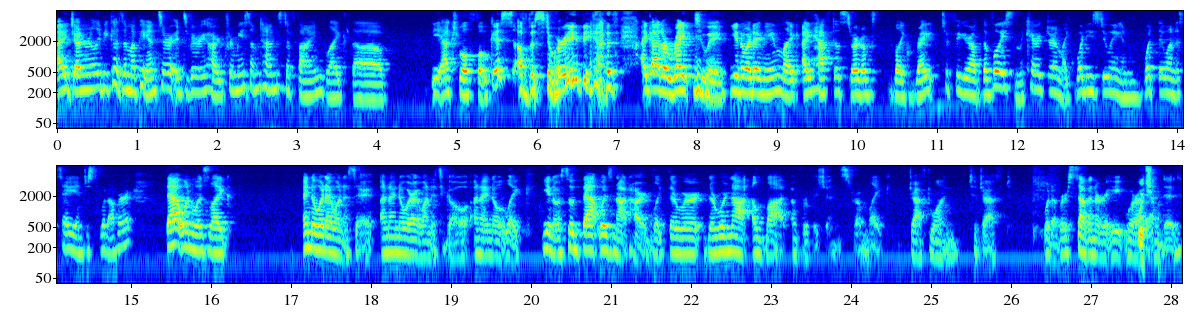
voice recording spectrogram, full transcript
I generally because I'm a pantser, it's very hard for me sometimes to find like the the actual focus of the story because I gotta write to it. Mm-hmm. You know what I mean? Like I have to sort of like write to figure out the voice and the character and like what he's doing and what they want to say and just whatever. That one was like I know what I want to say and I know where I want it to go and I know like, you know, so that was not hard. Like there were there were not a lot of revisions from like draft 1 to draft whatever, 7 or 8 where Which- I ended.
